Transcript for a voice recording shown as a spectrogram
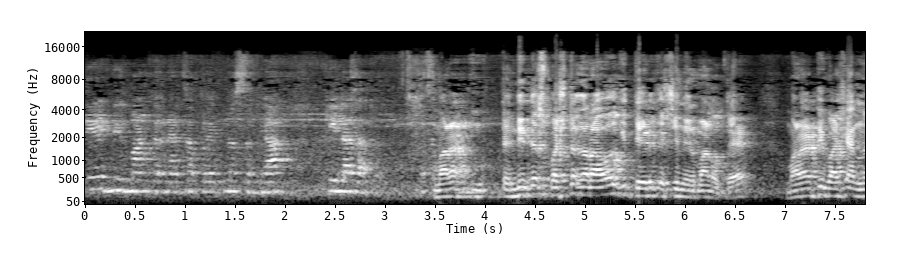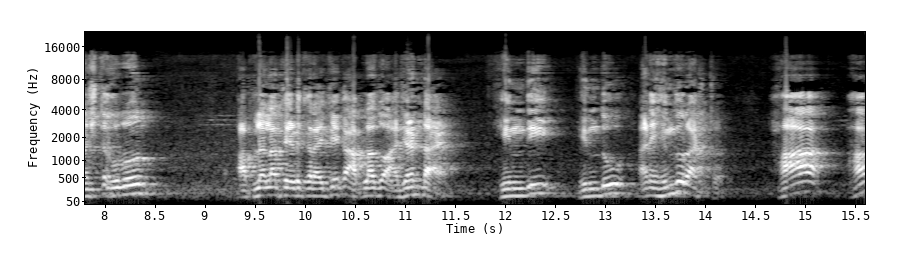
तेढ निर्माण करण्याचा प्रयत्न सध्या केला जातो. मरा त्यांनी ते स्पष्ट करावं की तेढ कशी निर्माण होते. मराठी भाषा नष्ट करून आपल्याला तेढ करायची आहे का? आपला जो अजेंडा आहे हिंदी हिंदू आणि हिंदू राष्ट्र हा हा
